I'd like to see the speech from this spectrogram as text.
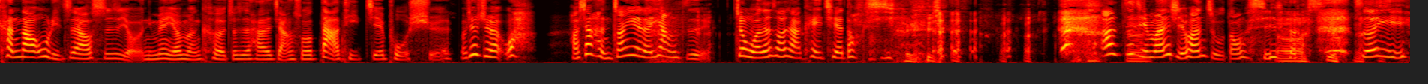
看到物理治疗师有里面有一门课，就是他在讲说大体解剖学，我就觉得哇，好像很专业的样子。就我那时候想可以切东西。啊，自己蛮喜欢煮东西的，所以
